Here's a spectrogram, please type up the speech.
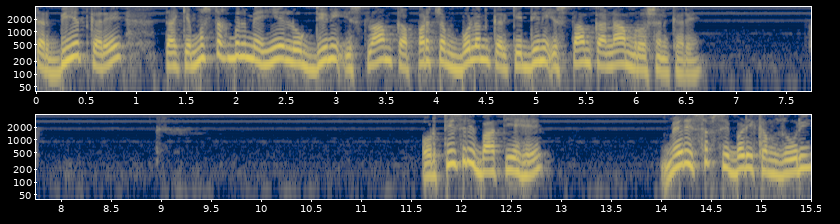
तरबियत करें ताकि मुस्तबिल में ये लोग दीनी इस्लाम का परचम बुलंद करके दीनी इस्लाम का नाम रोशन करें। और तीसरी बात यह है, मेरी सबसे बड़ी कमज़ोरी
